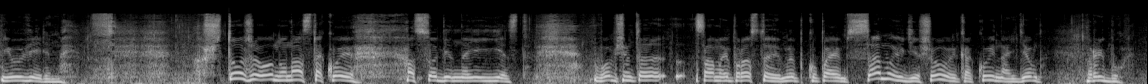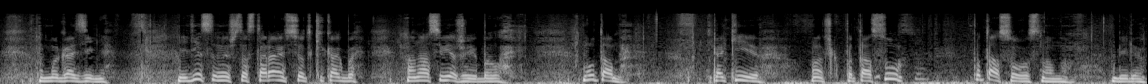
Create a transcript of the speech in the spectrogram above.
и уверенно. Что же он у нас такое особенное ест? В общем-то, самое простое. Мы покупаем самую дешевую, какую найдем рыбу в магазине. Единственное, что стараемся все-таки как бы она свежая была. Ну, там Какие, Машка, по тасу? По тасу в основном берем.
